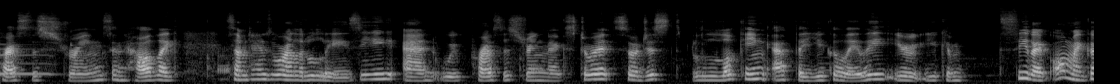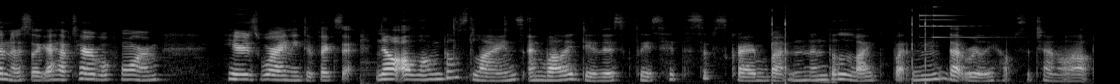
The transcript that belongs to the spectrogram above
press the strings and how like sometimes we're a little lazy and we press the string next to it so just looking at the ukulele you you can see like oh my goodness like I have terrible form here's where I need to fix it. Now along those lines and while I do this please hit the subscribe button and the like button that really helps the channel out.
